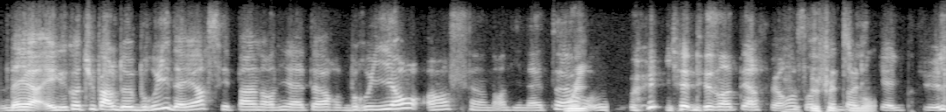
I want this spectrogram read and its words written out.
D'ailleurs, et quand tu parles de bruit, d'ailleurs, c'est pas un ordinateur bruyant, hein, c'est un ordinateur où il y a des interférences en fait, dans les calculs.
